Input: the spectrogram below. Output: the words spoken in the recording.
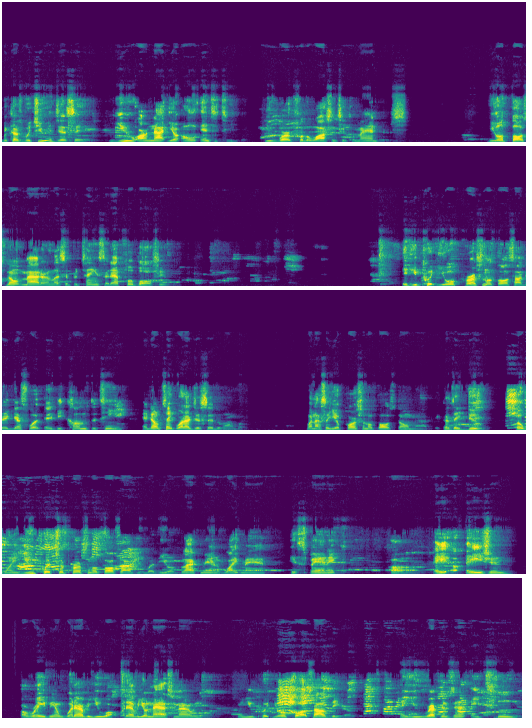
Because what you had just said, you are not your own entity. You work for the Washington Commanders. Your thoughts don't matter unless it pertains to that football field. If you put your personal thoughts out there, guess what? It becomes the team. And don't take what I just said the wrong way. When I say your personal thoughts don't matter, because they do. But when you put your personal thoughts out there, whether you're a black man, a white man, Hispanic, uh, a, uh, Asian, Arabian, whatever you are, whatever your nationality are, when you put your thoughts out there and you represent a team,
